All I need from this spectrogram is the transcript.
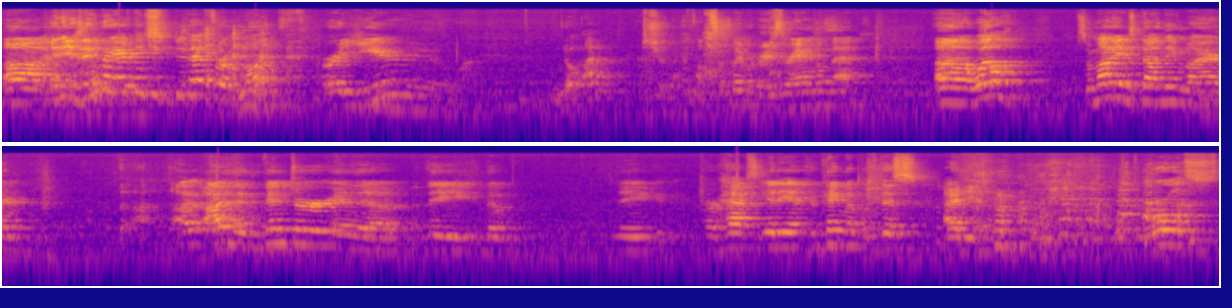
Uh, and does anybody ever think you could do that for a month or a year? No, I'm Sure, somebody would raise their hand on that. Uh, well, so my name is Don Niemeyer, I, I'm the inventor and the, the, the, the perhaps idiot who came up with this idea. the world's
